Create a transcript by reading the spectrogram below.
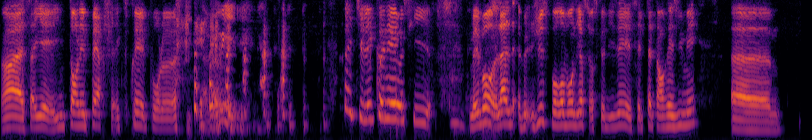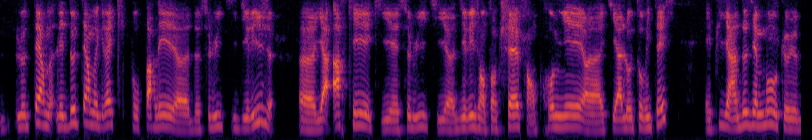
Ouais, ça y est, il me tend les perches exprès pour le. Ah bah oui. Ouais, tu les connais aussi. Mais bon, là, juste pour rebondir sur ce que disait, et c'est peut-être en résumé, euh, le terme, les deux termes grecs pour parler euh, de celui qui dirige, euh, il y a arché qui est celui qui euh, dirige en tant que chef, en premier, qui a l'autorité. Et puis il y a un deuxième mot que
